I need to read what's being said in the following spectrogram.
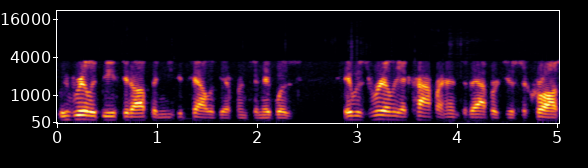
we've really beefed it up, and you could tell the difference. And it was it was really a comprehensive effort just across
